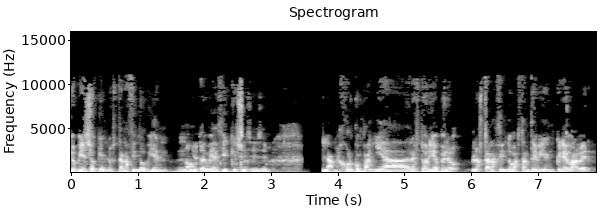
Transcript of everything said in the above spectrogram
Yo pienso que lo están haciendo bien. No Yo te voy a decir que son la mejor compañía de la historia, pero lo están haciendo bastante bien, creo. A ver,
